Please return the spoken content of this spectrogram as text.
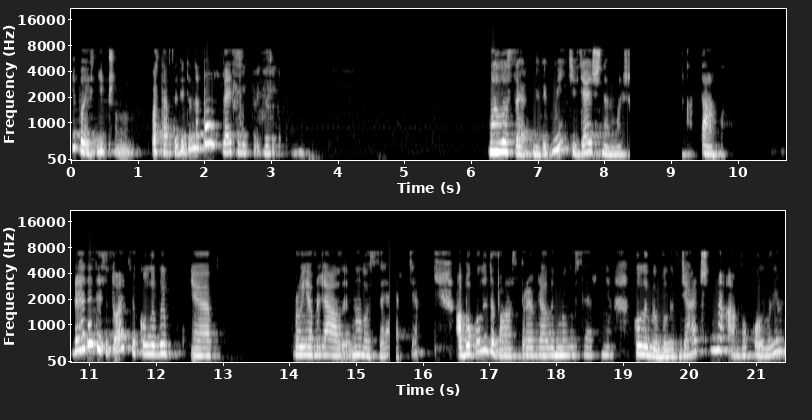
І поясніть, чому. Поставте відео на паузу, дайте відповідь на запитання. Милосердний відмідь і вдячна мишка. Так. Пригадайте ситуацію, коли ви е, проявляли милосердя, або коли до вас проявляли милосердя, коли ви були вдячними, або коли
